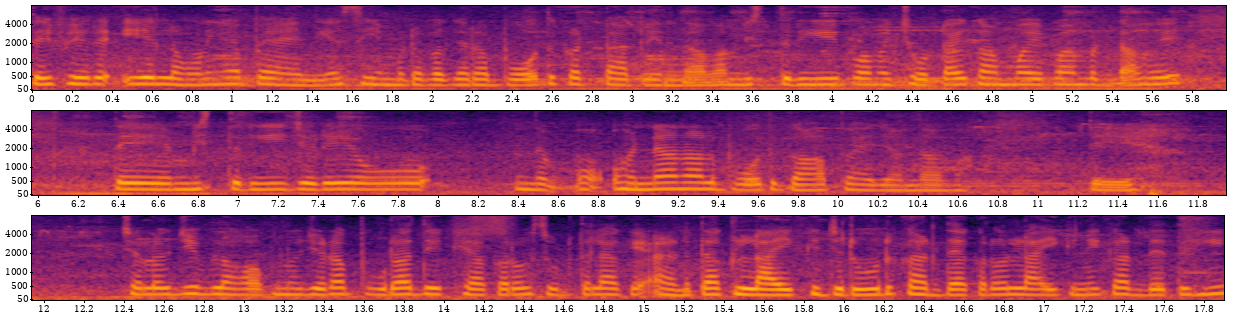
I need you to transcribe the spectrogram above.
ਤੇ ਫਿਰ ਇਹ ਲਾਉਣੀਆਂ ਪੈ ਜਾਂਦੀਆਂ ਸੀਮਟ ਵਗੈਰਾ ਬਹੁਤ ਘੱਟਾ ਪੈਂਦਾ ਵਾ। ਮਿਸਤਰੀ ਭਾਵੇਂ ਛੋਟਾ ਹੀ ਕੰਮ ਹੋਏ, ਭਾਵੇਂ ਵੱਡਾ ਹੋਏ, ਤੇ ਮਿਸਤਰੀ ਜਿਹੜੇ ਉਹ ਉਹ- ਉਹਨਾਂ ਨਾਲ ਬਹੁਤ ਗਾਹ ਪੈ ਜਾਂਦਾ ਵਾ। ਤੇ ਚਲੋ ਜੀ ਵਲੌਗ ਨੂੰ ਜਿਹੜਾ ਪੂਰਾ ਦੇਖਿਆ ਕਰੋ ਸ਼ੁਰੂ ਤੋਂ ਲਾ ਕੇ ਐਂਡ ਤੱਕ ਲਾਈਕ ਜ਼ਰੂਰ ਕਰ ਦਿਆ ਕਰੋ। ਲਾਈਕ ਨਹੀਂ ਕਰਦੇ ਤੁਸੀਂ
